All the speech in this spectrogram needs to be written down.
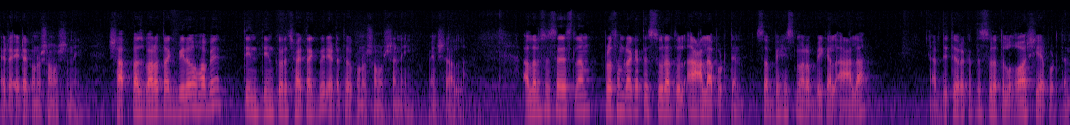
এটা এটা কোনো সমস্যা নেই। সাত পাঁচ বারো তাকবিরও হবে, তিন তিন করে ছয় তাকবির এটাতেও কোনো সমস্যা নেই, ইনশাআল্লাহ। আল্লাহ রসুল ইসলাম প্রথম রাখাতে সুরাতুল আলা পড়তেন। সব্বে হিসমা রব্বিকাল আলা। আর দ্বিতীয় রাখাতে সুরাতুল গশিয়া পড়তেন।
